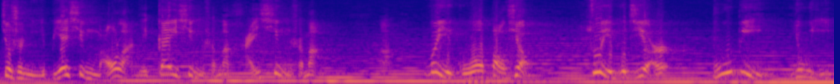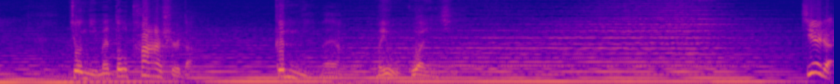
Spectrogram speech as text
就是你别姓毛了，你该姓什么还姓什么啊？为国报效，罪不及耳，不必忧疑。就你们都踏实的，跟你们呀没有关系。接着。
